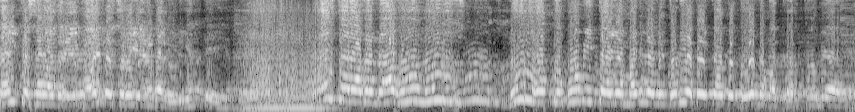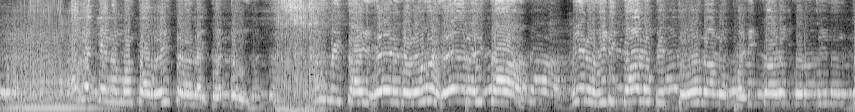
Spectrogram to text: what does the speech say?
ಕೈ ಕೆಸರಾದರೆ ಬಾಯಿ ಮೊಸರಿಗೆ ಇರಬಲ್ಲ ನುಡಿಯಂತೆ ರೈತರಾದ ನಾವು ಮೂರು ಮೂರು ಹೊತ್ತು ಭೂಮಿ ತಾಯಿಯ ಮಡಿಲಲ್ಲಿ ದುಡಿಯಬೇಕಾದದ್ದು ನಮ್ಮ ಕರ್ತವ್ಯ. ಅದಕ್ಕೆ ನಮ್ಮಂತ ರೈತರನ್ನ ಕಂಡು ಭೂಮಿ ತಾಯಿ ಹೇಳಿದಳು ಹೇ ರೈತ ನೀನು ಹಿಡಿಕಾಳು ಬಿತ್ತು ನಾನು ಪಡಿಕಾಳು ಕೊಡ್ತೀನಂತ.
